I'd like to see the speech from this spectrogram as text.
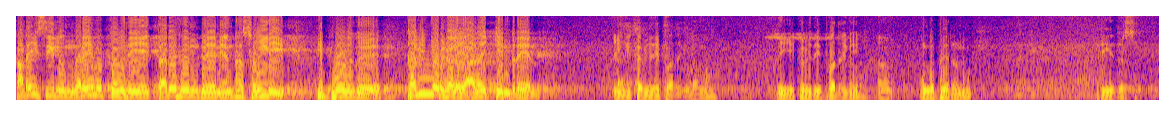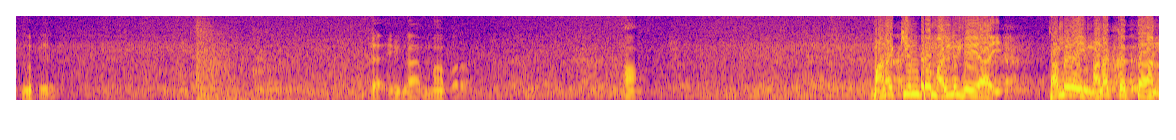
கடைசியிலும் நிறைவு கவிதையை தருகின்றேன் என்று சொல்லி இப்பொழுது கவிஞர்களை அழைக்கின்றேன். நீங்க கவிதை பாருங்களாமா நீங்க கவிதை பாடுறீங்களா? ஆ. உங்க பேர் என்ன? பிரியதர்ஷன் உங்க பேர்? இல்ல, இவங்க அம்மா பாடுறாங்க. ஆ. மணக்கின்ற மல்லிகையாய் தமிழை மணக்கத்தான்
